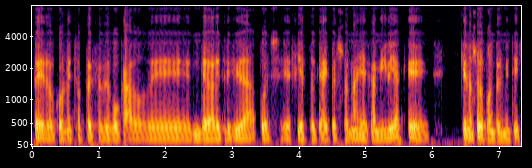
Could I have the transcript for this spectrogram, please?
pero con estos precios de bocado de, de la electricidad pues es cierto que hay personas y hay familias que, que no se lo pueden permitir,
